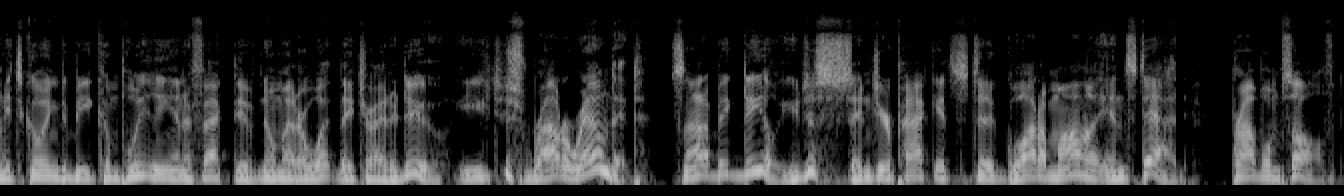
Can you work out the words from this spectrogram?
it's going to be completely ineffective no matter what they try to do. You just route around it. It's not a big deal. You just send your packets to Guatemala instead. Problem solved.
